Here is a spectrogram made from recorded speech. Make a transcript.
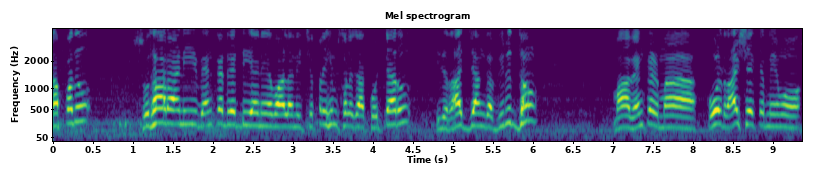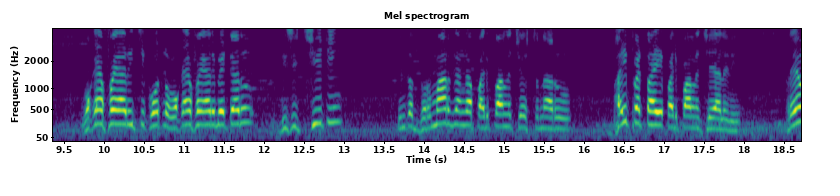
తప్పదు. సుధారాణి వెంకటరెడ్డి అనే వాళ్ళని చిత్రహింసలుగా కొట్టారు. ఇది రాజ్యాంగ విరుద్ధం. మా వెంకట మా పోల్ రాజశేఖర్నేమో ఒక ఎఫ్ఐఆర్ ఇచ్చి కోర్టులో ఒక ఎఫ్ఐఆర్ పెట్టారు. This is cheating. ఇంత దుర్మార్గంగా పరిపాలన చేస్తున్నారు. భయపెట్టాయి పరిపాలన చేయాలని. ప్రేమ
